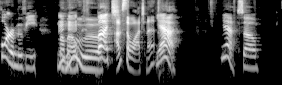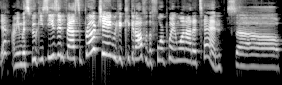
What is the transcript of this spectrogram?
horror movie, Momo. Ooh, But- I'm still watching it. Yeah, yeah. So yeah, I mean, with spooky season fast approaching, we could kick it off with a four point one out of ten. So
